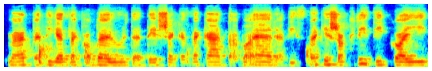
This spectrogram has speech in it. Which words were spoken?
már pedig ezek a beültetések, ezek általában erre visznek, és a kritikai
